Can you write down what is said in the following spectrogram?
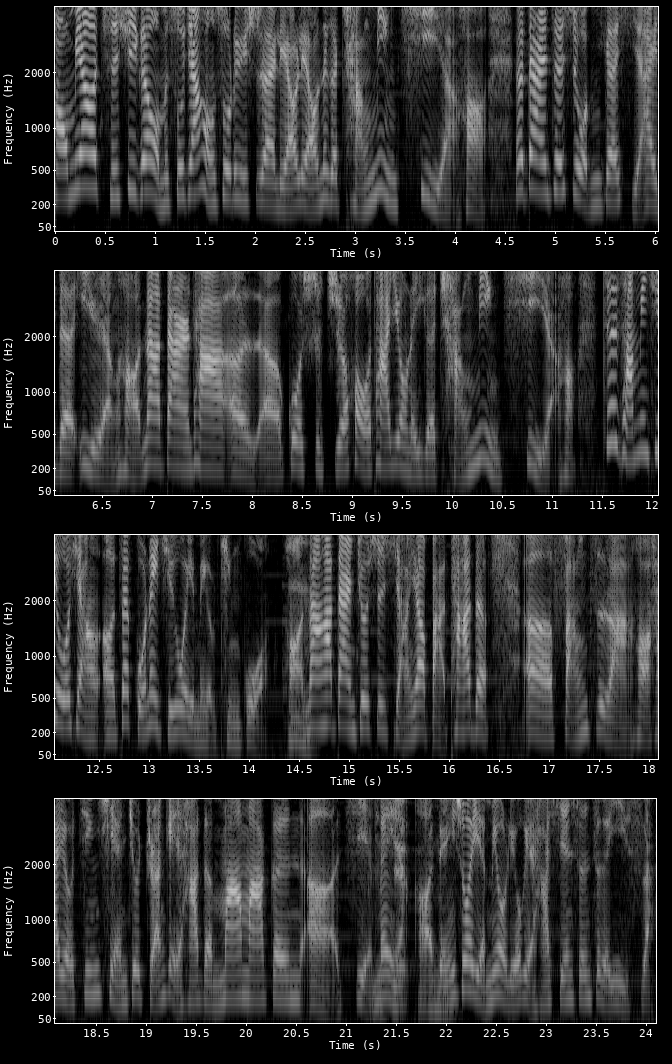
好，我们要持续跟我们苏家红苏律师来聊聊那个长命器啊，哈。那当然这是我们一个喜爱的艺人哈。那当然他呃呃过世之后，他用了一个长命器啊，哈。这个长命器，我想呃在国内其实我也没有听过，好。那他当然就是想要把他的呃房子啦，哈，还有金钱就转给他的妈妈跟呃姐妹啊，啊，等于说也没有留给他先生这个意思啊。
